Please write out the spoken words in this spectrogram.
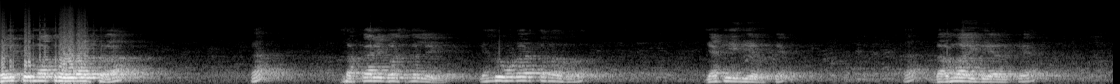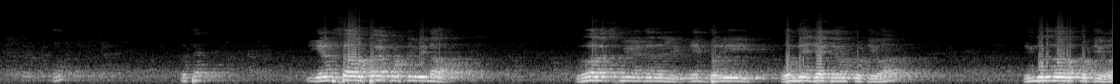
ದಲಿತರು ಮಾತ್ರ ಓಡಾಡ್ತಾರ? ಸರ್ಕಾರಿ ಬಸ್ನಲ್ಲಿ ಎಲ್ಲರೂ ಓಡಾಡ್ತಾರ ಅವರು? ಜಾತಿ ಇದೆಯಾ ಅದಕ್ಕೆ? ಆ? ಧರ್ಮ ಇದೆಯಾ ಅದಕ್ಕೆ? ಹ್ಮ್? ಮತ್ತೆ? ಎರಡು ಸಾವಿರ ರೂಪಾಯಿ ಕೊಡ್ತೀವಿ ನಾವು. ಗೃಹಲಕ್ಷ್ಮಿ ಯೋಜನೆಯಲ್ಲಿ. ಏನ್ ಬರೀ ಒಂದೇ ಜಾತಿಯವರು ಕೊಟ್ಟಿವ? ಹಿಂದುಳಿದವರು ಕೊಟ್ಟಿವ?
